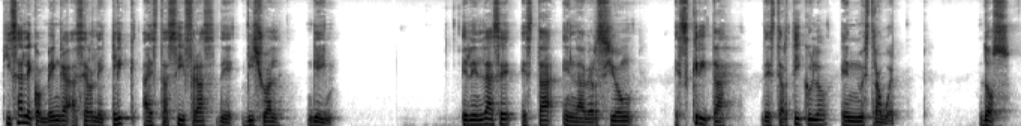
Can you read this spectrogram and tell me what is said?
quizá le convenga hacerle clic a estas cifras de Visual Game. El enlace está en la versión escrita de este artículo en nuestra web. 2.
